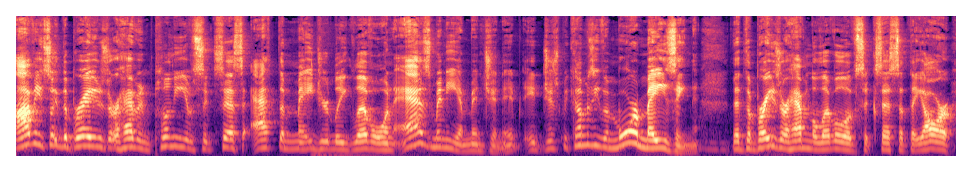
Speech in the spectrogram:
Obviously, the Braves are having plenty of success at the major league level, and as many have mentioned, it, it just becomes even more amazing that the Braves are having the level of success that they are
